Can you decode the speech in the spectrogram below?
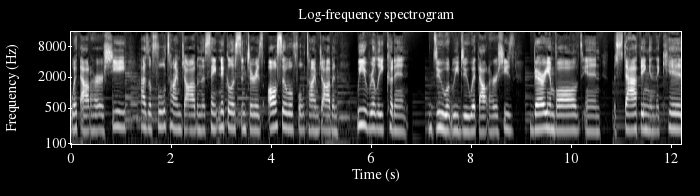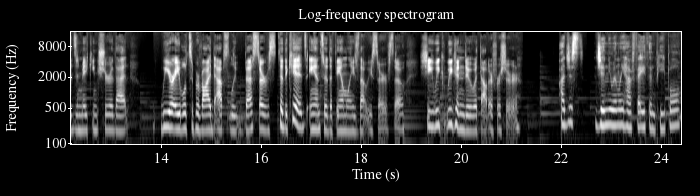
without her. She has a full time job, and the St. Nicholas Center is also a full time job, and we really couldn't do what we do without her. She's very involved in the staffing and the kids and making sure that we are able to provide the absolute best service to the kids and to the families that we serve. So she we we couldn't do it without her for sure. I just genuinely have faith in people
